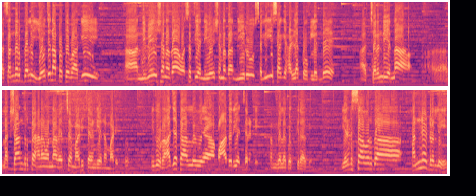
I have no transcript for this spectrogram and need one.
ಆ ಸಂದರ್ಭದಲ್ಲಿ ಯೋಜನಾಬದ್ಧವಾಗಿ, ಆ, ನಿವೇಶನದ, ವಸತಿಯ ನಿವೇಶನದ ನೀರು ಸಲೀಸಾಗಿ ಹಳ್ಳಕ್ಕೆ ಹೋಗ್ಲೆಂದೇ ಆ, ಚರಂಡಿಯನ್ನ ಲಕ್ಷಾಂತರ ರೂಪಾಯಿ ಹಣವನ್ನ ವೆಚ್ಚ ಮಾಡಿ ಚರಂಡಿಯನ್ನ ಮಾಡಿತ್ತು. ಇದು ರಾಜಕಾಲುವೆಯ ಮಾದರಿಯ ಚರಂಡಿ, ನಮಗೆಲ್ಲ ಗೊತ್ತಿರೋ ಹಾಗೆ. ಎರಡ್ ಸಾವಿರದ ಹನ್ನೆರಡರಲ್ಲಿ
